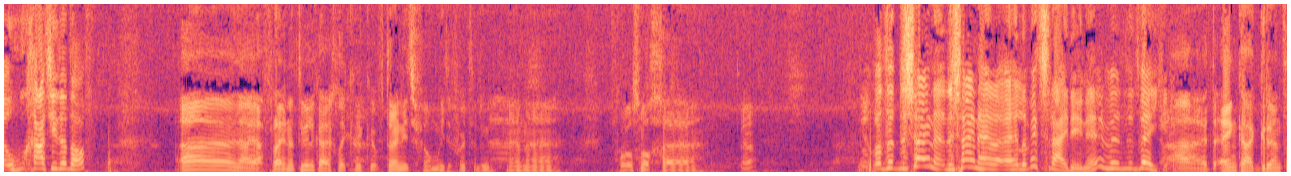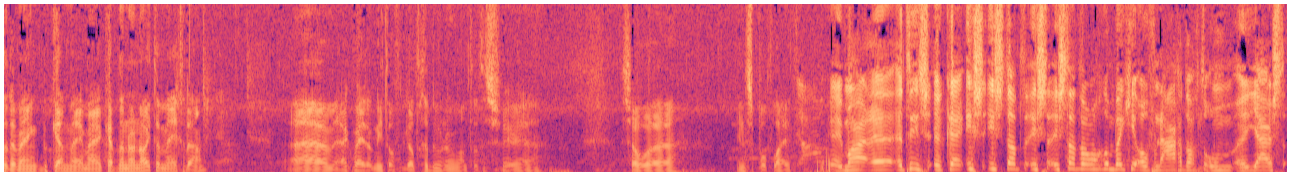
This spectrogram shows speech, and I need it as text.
Hoe gaat je dat af? nou ja, vrij natuurlijk eigenlijk. Ik hoef daar niet zoveel moeite voor te doen. En vooralsnog, uh, ja. Want er zijn, er zijn hele, hele wedstrijden in, hè? Dat weet je. Ja, het NK Grunten, daar ben ik bekend mee, maar ik heb er nog nooit aan meegedaan. Uh, ik weet ook niet of ik dat ga doen, hoor, want dat is weer uh, zo in de spotlight. Ja, Oké, okay, maar uh, het is, okay, is, is, dat, is, is dat er ook een beetje over nagedacht om uh, juist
